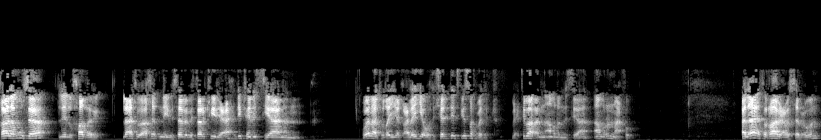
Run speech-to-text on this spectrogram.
قال موسى للخضر لا تؤاخذني بسبب تركي لعهدك نسيانا ولا تضيق علي وتشدد في صحبتك باعتبار أن أمر النسيان أمر معفو. الآية الرابعة والسبعون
